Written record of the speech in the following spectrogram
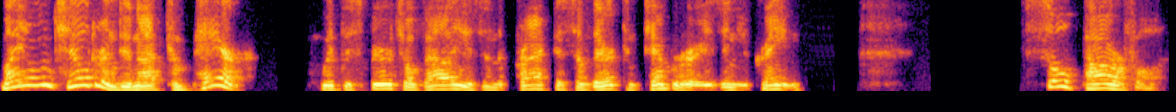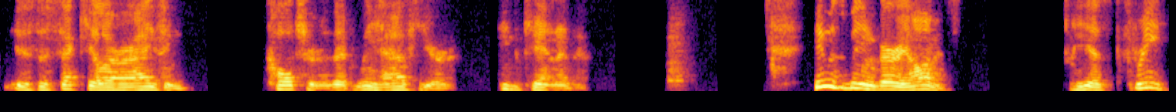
My own children do not compare with the spiritual values and the practice of their contemporaries in Ukraine. So powerful is the secularizing culture that we have here in Canada. He was being very honest. He has three,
